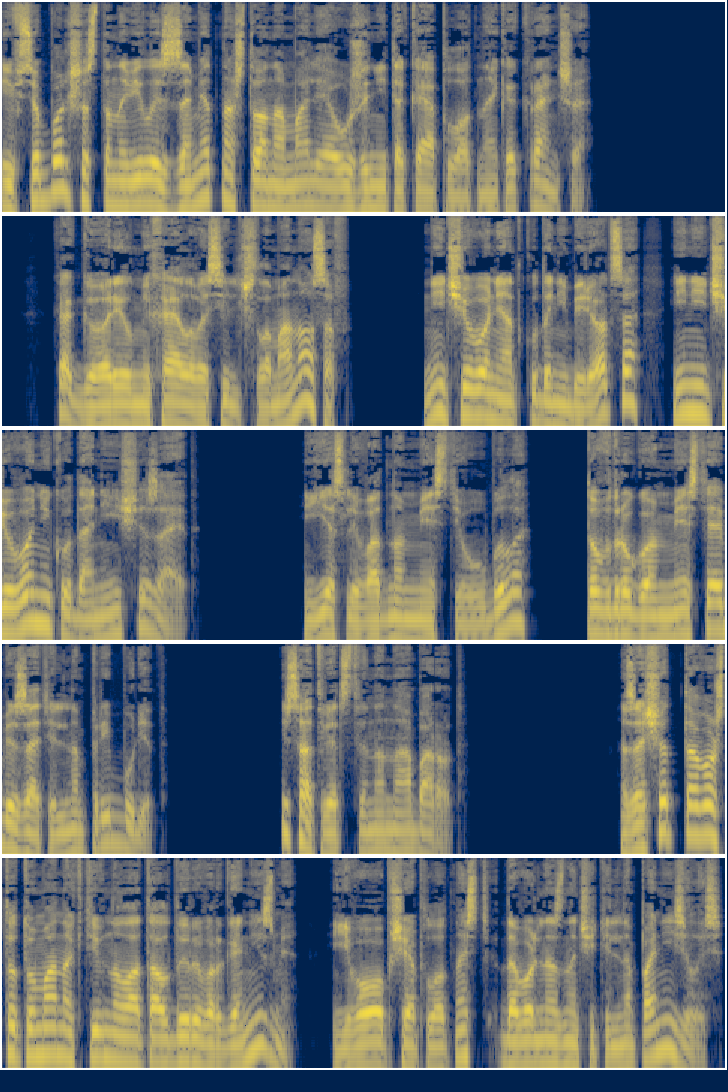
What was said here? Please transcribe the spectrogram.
и все больше становилось заметно, что аномалия уже не такая плотная, как раньше. Как говорил Михаил Васильевич Ломоносов, ничего ниоткуда не берется и ничего никуда не исчезает. Если в одном месте убыло, то в другом месте обязательно прибудет. И, соответственно, наоборот. За счет того, что туман активно латал дыры в организме, его общая плотность довольно значительно понизилась.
